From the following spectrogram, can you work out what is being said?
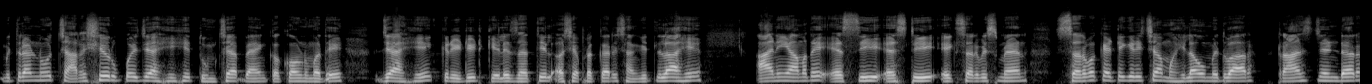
मित्रांनो चारशे रुपये जे आहे हे तुमच्या बँक अकाउंटमध्ये जे आहे क्रेडिट केले जातील अशा प्रकारे सांगितलेलं आहे. आणि यामध्ये S C S T ex serviceman सर्व कॅटेगरीच्या महिला उमेदवार ट्रान्सजेंडर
